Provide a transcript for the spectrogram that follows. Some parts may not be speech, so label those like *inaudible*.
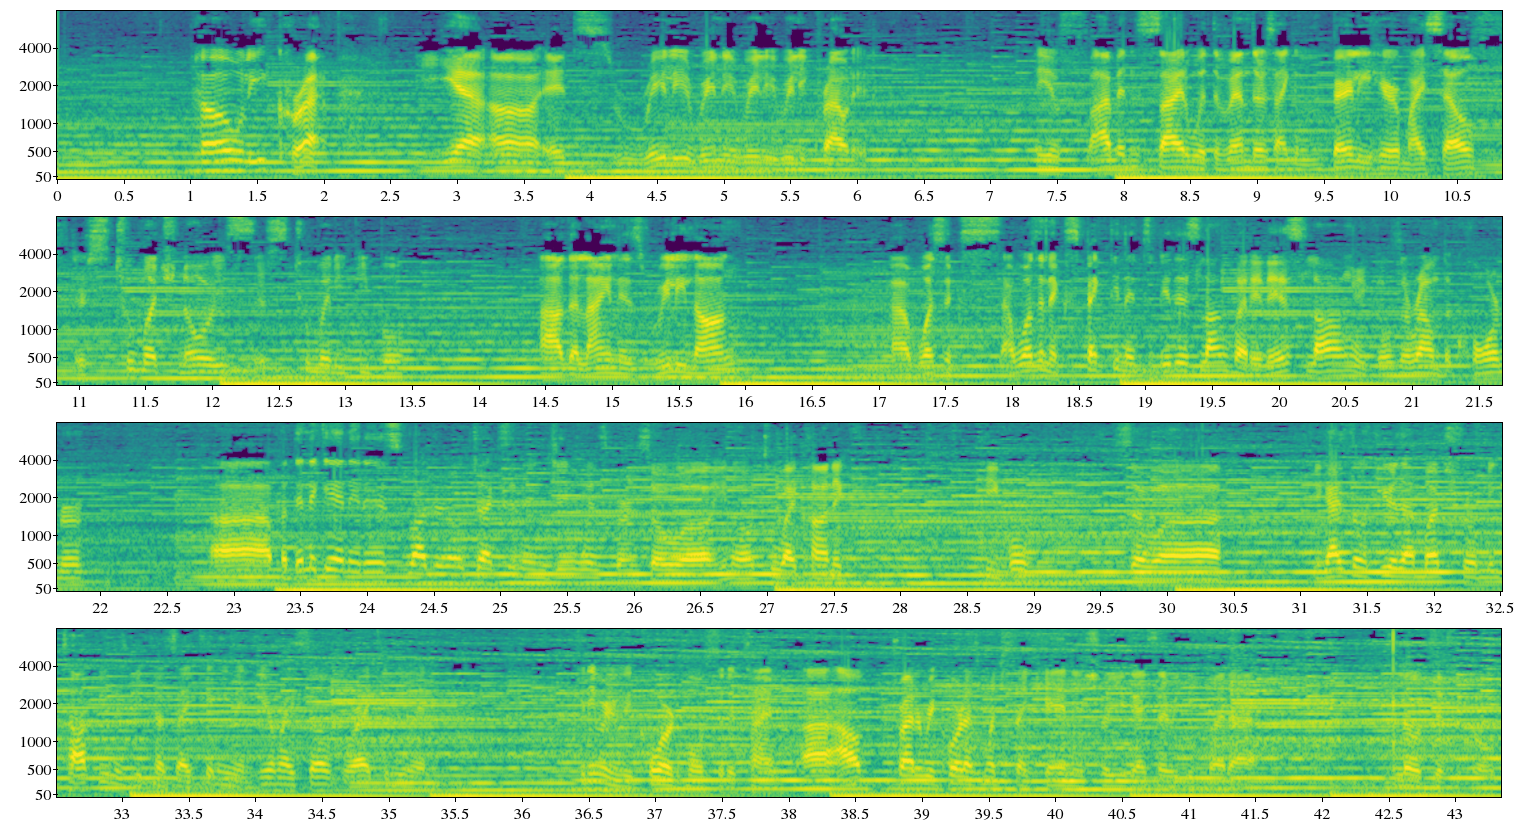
Holy crap. Yeah, uh, it's really, really, really, really crowded. If I'm inside with the vendors, I can barely hear myself. There's too much noise. There's too many people. Uh, the line is really long. I was I wasn't expecting it to be this long, but it is long. It goes around the corner. Uh, but then again, it is Roger L. Jackson and Jim Winburn, so uh, you know, two iconic people. So uh, you guys don't hear that much from me talking is because I can't even hear myself, or I can't even can't even record most of the time. Uh, I'll try to record as much as I can and show you guys everything, but uh, it's a little difficult.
